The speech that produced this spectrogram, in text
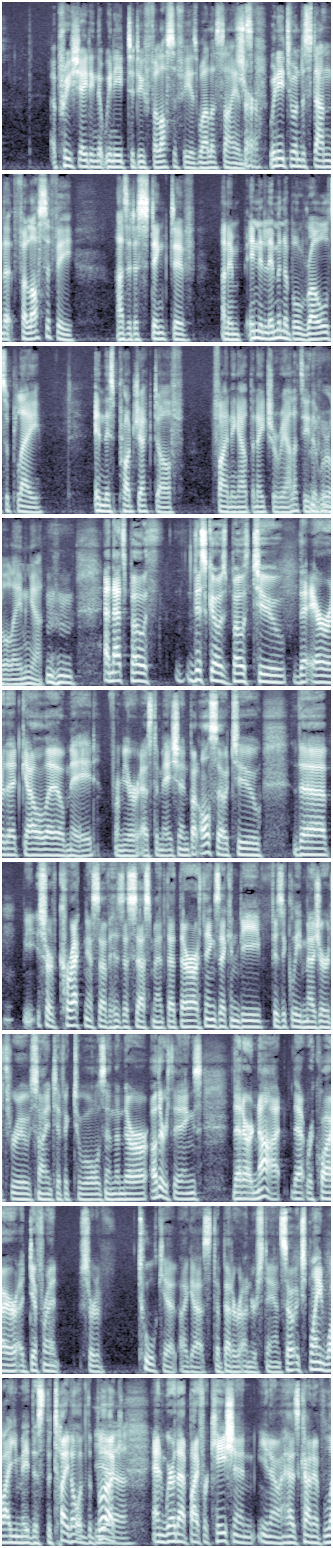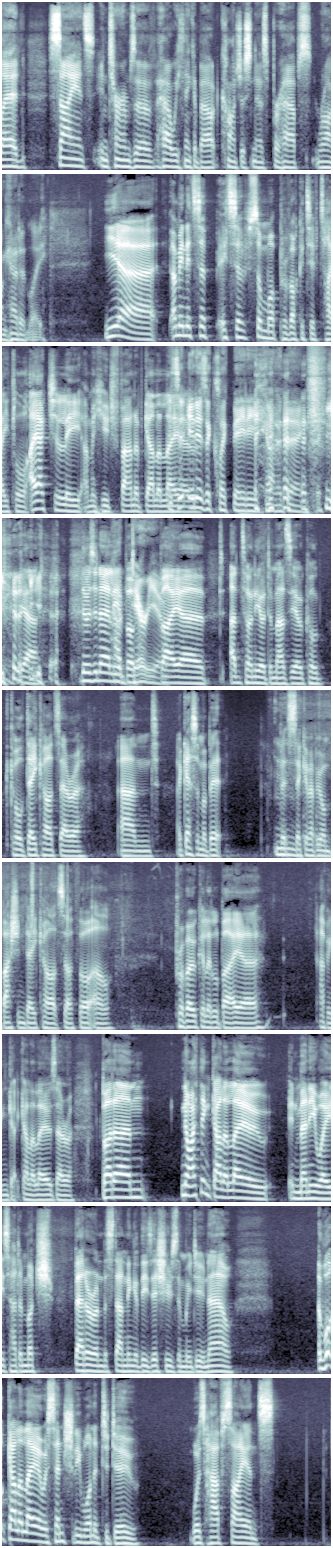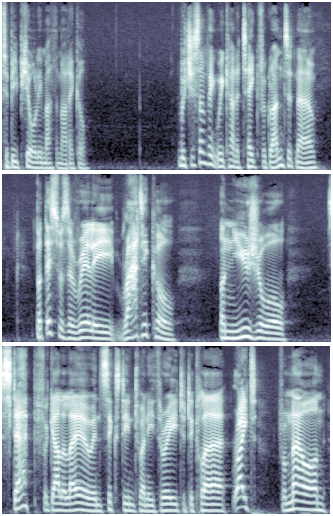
appreciating that we need to do philosophy as well as science. Sure. We need to understand that philosophy has a distinctive and ineliminable role to play in this project of finding out the nature of reality that we're mm-hmm. all aiming at. Mm-hmm. and that's both this goes both to the error that galileo made from your estimation but also to the sort of correctness of his assessment that there are things that can be physically measured through scientific tools and then there are other things that are not that require a different sort of toolkit i guess to better understand so explain why you made this the title of the book Yeah. and where that bifurcation, you know, has kind of led science in terms of how we think about consciousness, perhaps wrongheadedly. Yeah, I mean it's a it's a somewhat provocative title. I actually am a huge fan of Galileo. It's a, it is a clickbaity kind of thing. yeah. There was an earlier How book by uh, Antonio Damasio called called Descartes' Error, and I guess I'm a bit Mm. bit sick of everyone bashing Descartes, so I thought I'll provoke a little by uh, having Galileo's error. But um, no, I think Galileo in many ways had a much better understanding of these issues than we do now. And What Galileo essentially wanted to do was have science to be purely mathematical, which is something we kind of take for granted now. But this was a really radical, unusual step for Galileo in 1623 to declare, right, from now on,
